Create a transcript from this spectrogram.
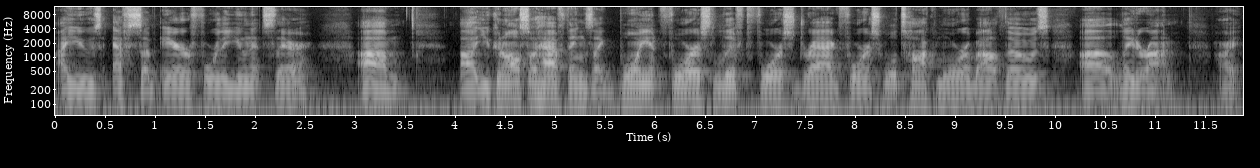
I use F sub air for the units there. Um, uh, you can also have things like buoyant force, lift force, drag force. We'll talk more about those uh, later on. All right.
